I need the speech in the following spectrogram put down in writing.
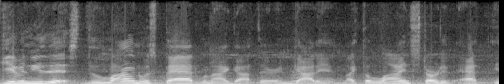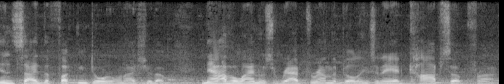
giving you this, the line was bad when I got there and got in. Like the line started at inside the fucking door when I showed up. Now the line was wrapped around the buildings and they had cops up front.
